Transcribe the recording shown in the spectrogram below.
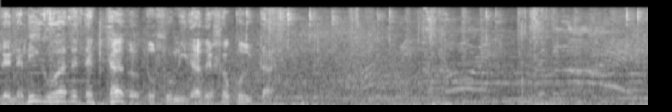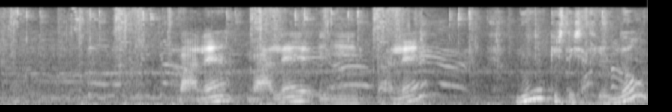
El enemigo ha detectado tus unidades ocultas. Vale, vale, y. Vale. No, ¿qué estáis haciendo?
